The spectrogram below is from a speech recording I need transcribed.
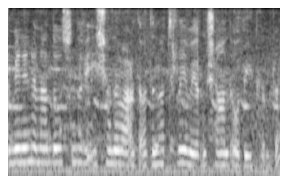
Dermenin hemen doğusunda bir işhanı vardı. Adını hatırlayamıyorum şu anda o da yıkıldı.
